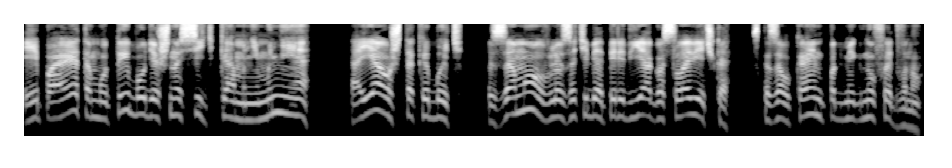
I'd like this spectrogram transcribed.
И поэтому ты будешь носить камни мне, а я уж так и быть, замолвлю за тебя перед Яго словечко», сказал Каин, подмигнув Эдвану.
